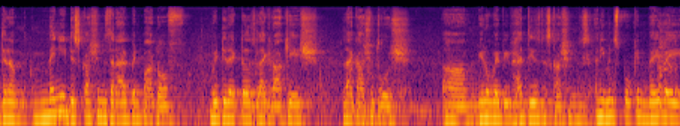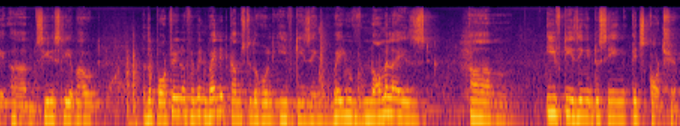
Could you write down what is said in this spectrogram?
there are many discussions that I've been part of with directors like Rakesh, like Ashutosh, um, you know, where we've had these discussions and even spoken very, very um, seriously about the portrayal of women when it comes to the whole Eve teasing, where you've normalized um, Eve teasing into saying it's courtship.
